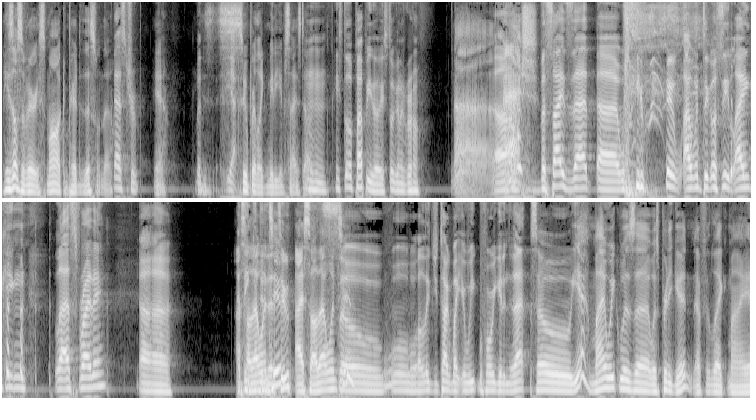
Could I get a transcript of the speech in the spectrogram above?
He's also very small compared to this one, though. that's true. Yeah, But He's yeah. super like medium sized dog. Mhm. He's still a puppy though. He's still gonna grow. Nah, Uh, Ash. Besides that, uh, we, I went to go see Lion King last Friday. Uh, I, I saw think that you one did too. too. I saw that one so too. we'll, I'll let you talk about your week before we get into that. So yeah, my week was uh, was pretty good. I feel like my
